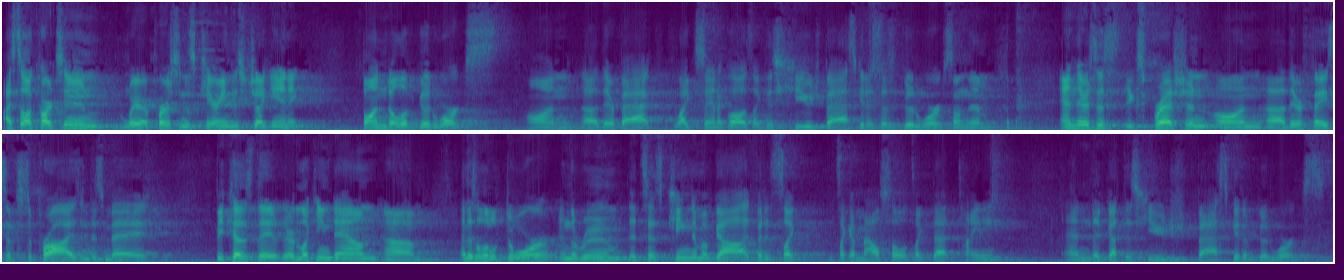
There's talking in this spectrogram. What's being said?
I saw a cartoon where a person is carrying this gigantic bundle of good works on uh, their back, like Santa Claus, like this huge basket that says good works on them. And there's this expression on uh, their face of surprise and dismay because they, are looking down, um, and there's a little door in the room that says Kingdom of God, but it's like, it's like a mouse hole, it's like that tiny and they've got this huge basket of good works.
